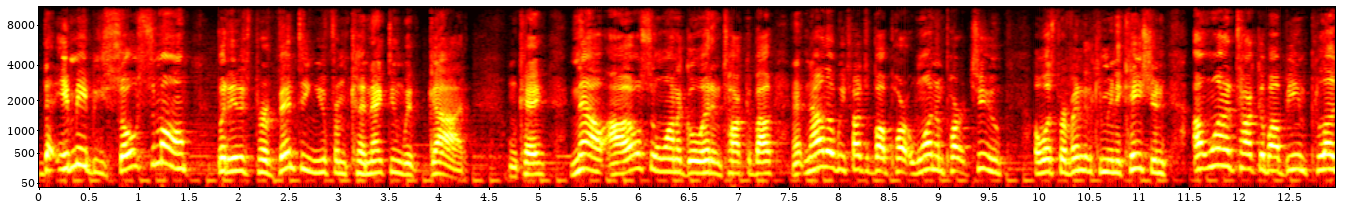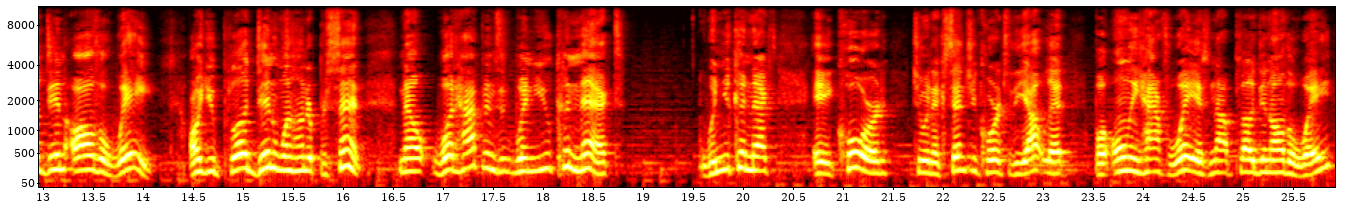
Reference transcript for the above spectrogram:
that it may be so small, but it is preventing you from connecting with God? Okay. Now, I also want to go ahead and talk about, now that we talked about part one and part two of what's preventing the communication, I want to talk about being plugged in all the way. Are you plugged in 100%? Now, what happens when you connect, when you connect a cord to an extension cord to the outlet, but only halfway, it's not plugged in all the way,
